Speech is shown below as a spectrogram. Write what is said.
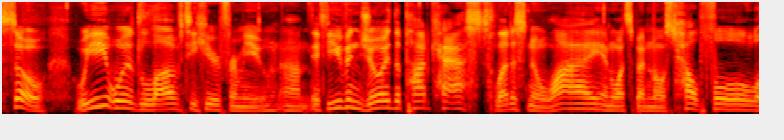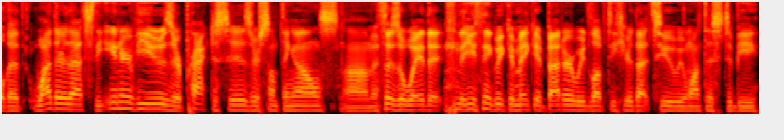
So, we would love to hear from you. Um, if you've enjoyed the podcast, let us know why and what's been most helpful, whether that's the interviews or practices or something else. Um, if there's a way that, that you think we can make it better, we'd love to hear that too. We want this to be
